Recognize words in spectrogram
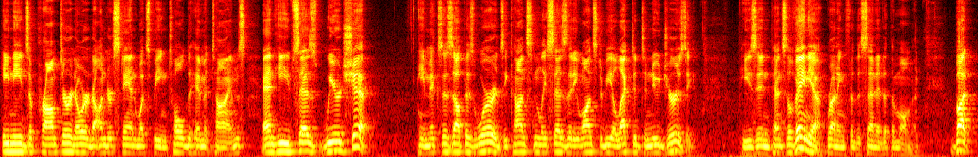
He needs a prompter in order to understand what's being told to him at times, and he says weird shit. He mixes up his words. He constantly says that he wants to be elected to New Jersey. He's in Pennsylvania running for the Senate at the moment. But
